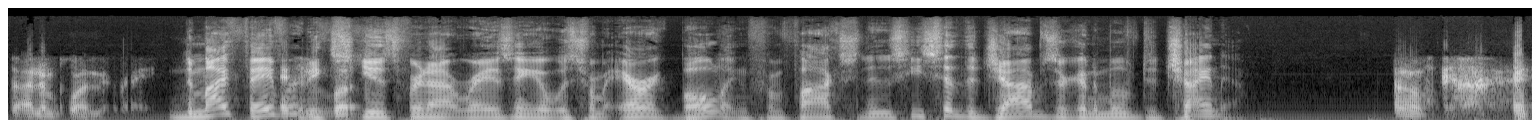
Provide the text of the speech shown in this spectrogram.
the unemployment rate. My favorite excuse for not raising it was from Eric Bolling from Fox News. He said the jobs are going to move to China. Oh, God.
